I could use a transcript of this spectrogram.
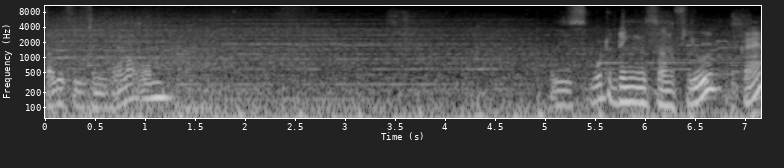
Soll ich die Symbole um? Dieses rote Ding ist dann Fuel, okay?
